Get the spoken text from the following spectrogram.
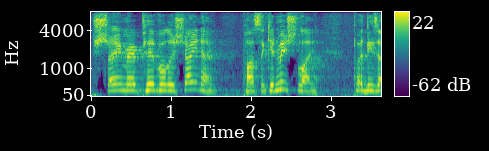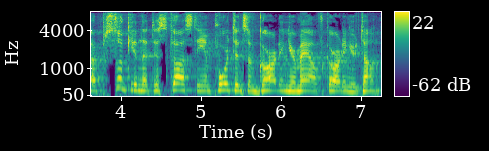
shemer pivel l'shaynai pasuk in Mishlei. But these are psukim that discuss the importance of guarding your mouth, guarding your tongue,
